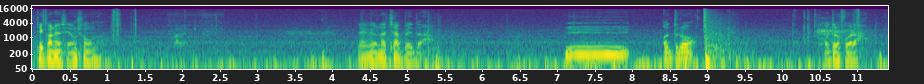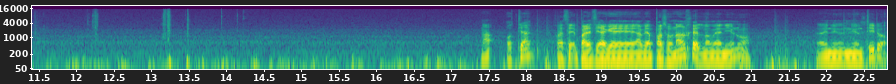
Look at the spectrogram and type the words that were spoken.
Estoy con ese, un segundo. Le veo la chapeta. Mm, otro. Otro fuera. Nah, hostia. Parece- parecía que había pasado un ángel, no veo ni uno. No hay ni, ni un tiro.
